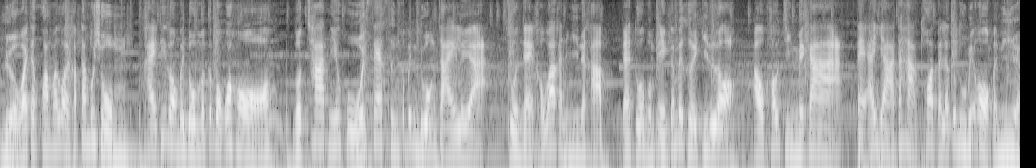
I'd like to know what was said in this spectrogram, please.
เหลือไว้แต่ความอร่อยครับท่านผู้ชม ใครที่ลองไปดมมันก็บอกว่าหอมรสชาตินี้โหยแทรกซึมก็เป็นดวงใจเลยอะส่วนใหญ่เขาว่ากันอย่างนี้นะครับแต่ตัวผมเองก็ไม่เคยกินหรอก เอาเข้าจริงไม่กล้า แต่ไอ้ยาถ้าหากทอดไปแล้วก็ดูไม่ออกอะเนี่ย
